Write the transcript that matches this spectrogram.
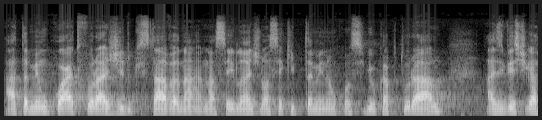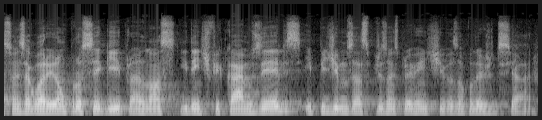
Há também um quarto foragido que estava na, na Ceilândia, nossa equipe também não conseguiu capturá-lo. As investigações agora irão prosseguir para nós identificarmos eles e pedimos as prisões preventivas ao Poder Judiciário.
